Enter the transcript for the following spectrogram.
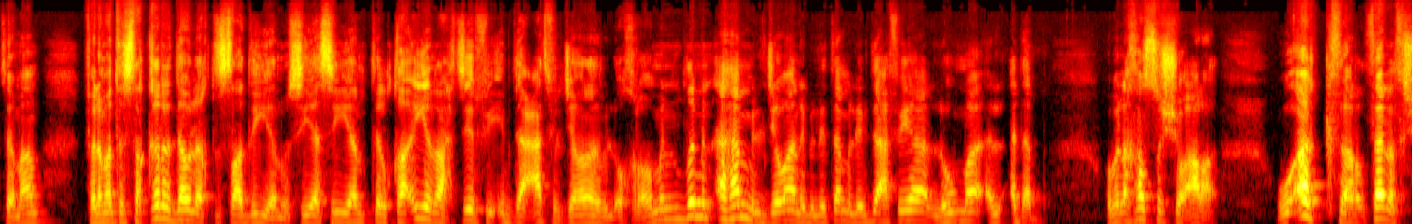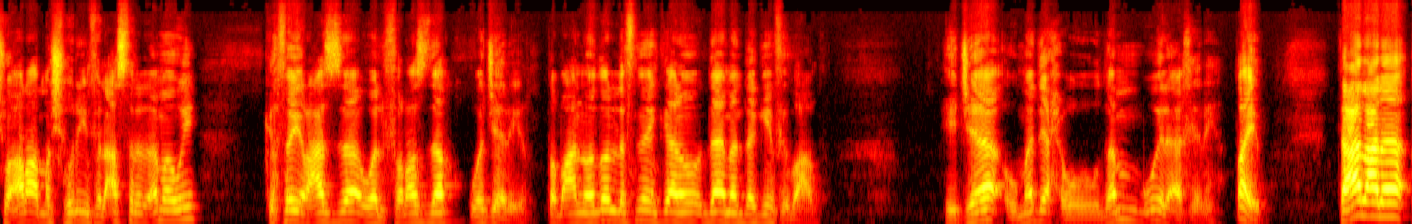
تمام؟ فلما تستقر الدولة اقتصاديا وسياسيا تلقائيا راح تصير في إبداعات في الجوانب الأخرى، ومن ضمن أهم الجوانب اللي تم الإبداع فيها اللي هم الأدب وبالأخص الشعراء. وأكثر ثلاث شعراء مشهورين في العصر الأموي كثير عزة والفرزدق وجرير طبعا هذول الاثنين كانوا دائما داقين في بعض هجاء ومدح وذم وإلى آخره طيب تعال على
